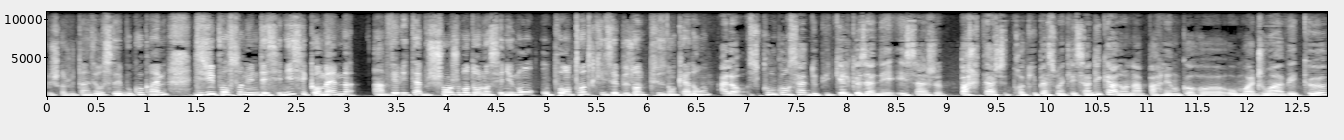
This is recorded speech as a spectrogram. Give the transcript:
Je rajoute un zéro, fait beaucoup quand même. 18 en une décennie, c'est quand même un véritable changement dans l'enseignement. On peut entendre qu'ils aient besoin de plus d'encadrants. Alors, ce qu'on constate depuis quelques années, et ça, je partage cette préoccupation avec les syndicats. En a parlé encore euh, au mois de juin avec eux,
